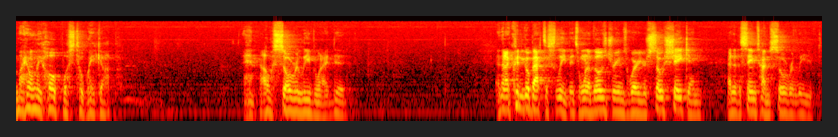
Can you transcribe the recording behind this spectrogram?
My only hope was to wake up. And I was so relieved when I did. And then I couldn't go back to sleep. It's one of those dreams where you're so shaken and at the same time so relieved.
